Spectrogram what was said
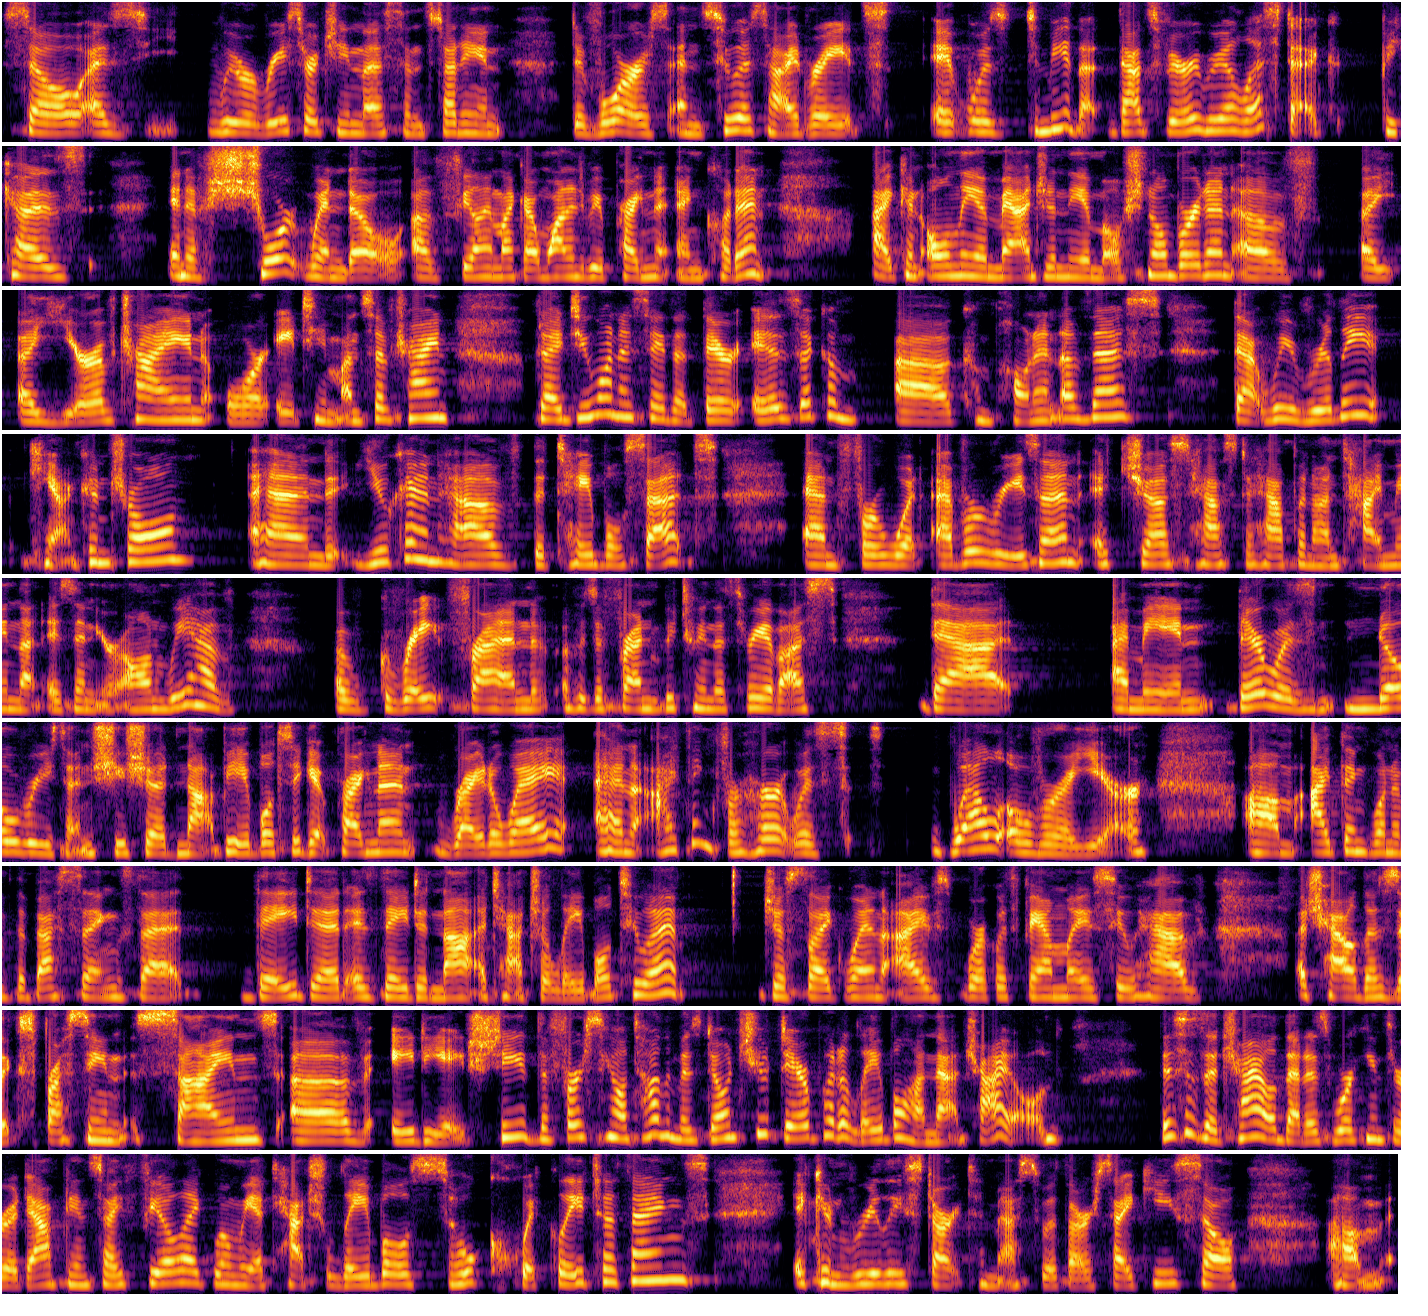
So, as we were researching this and studying divorce and suicide rates, it was to me that that's very realistic because in a short window of feeling like I wanted to be pregnant and couldn't, I can only imagine the emotional burden of a, a year of trying or 18 months of trying. But I do want to say that there is a, com- a component of this that we really can't control. And you can have the table set, and for whatever reason, it just has to happen on timing that isn't your own. We have a great friend who's a friend between the three of us that I mean, there was no reason she should not be able to get pregnant right away. And I think for her, it was well over a year. Um, I think one of the best things that they did is they did not attach a label to it. Just like when I work with families who have a child that is expressing signs of ADHD, the first thing I'll tell them is don't you dare put a label on that child. This is a child that is working through adapting. So I feel like when we attach labels so quickly to things, it can really start to mess with our psyche. So um,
